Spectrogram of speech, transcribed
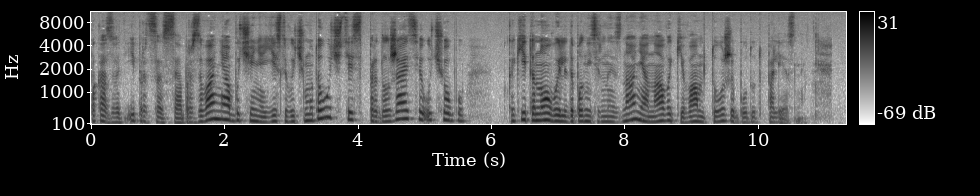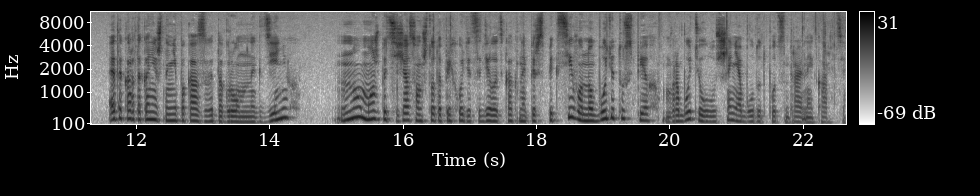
показывать и процессы образования, обучения. Если вы чему-то учитесь, продолжайте учебу. Какие-то новые или дополнительные знания, навыки вам тоже будут полезны. Эта карта, конечно, не показывает огромных денег, но, может быть, сейчас вам что-то приходится делать как на перспективу, но будет успех. В работе улучшения будут по центральной карте.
